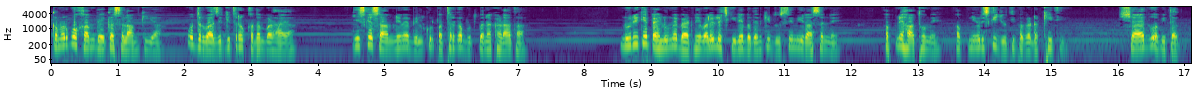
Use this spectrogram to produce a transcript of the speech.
کمر کو خم دے کر سلام کیا۔ وہ دروازے کی طرف قدم بڑھایا، جس کے سامنے میں بالکل پتھر کا بت بنا کھڑا تھا۔ نوری کے پہلو میں بیٹھنے والے لچکیلے بدن کی دوسری میراسن نے اپنے ہاتھوں میں اپنی اور اس کی جوتی پکڑ رکھی تھی۔ شاید وہ ابھی تک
